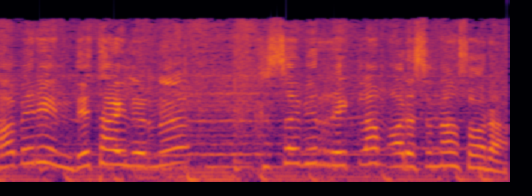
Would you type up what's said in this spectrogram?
haberin detaylarını kısa bir reklam arasından sonra.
